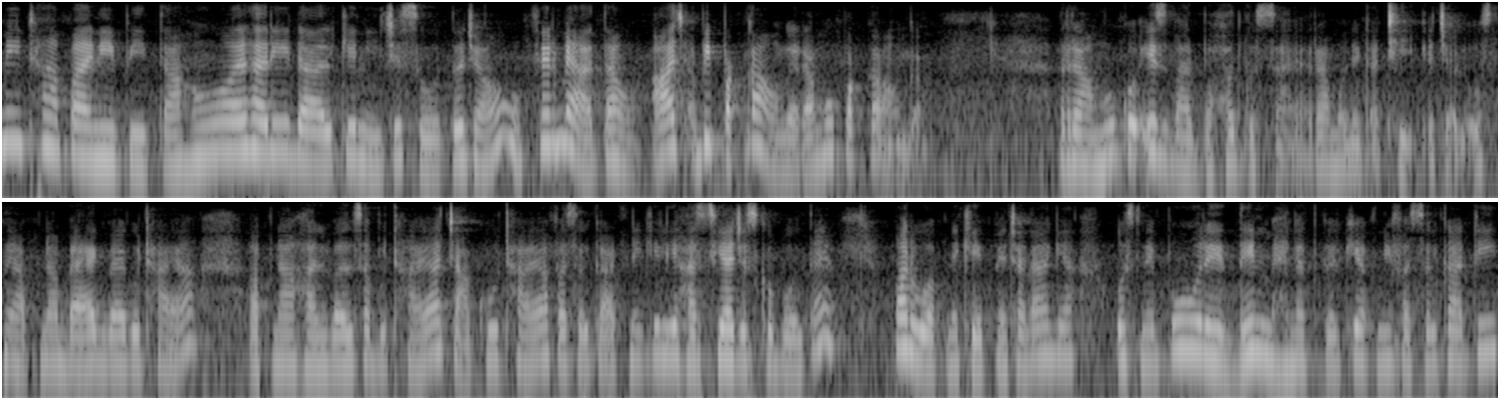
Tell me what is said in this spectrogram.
मीठा पानी पीता हूँ और हरी डाल के नीचे सो तो जाऊँ, फिर मैं आता हूँ। आज अभी पक्का आऊँगा, रामू पक्का आऊँगा। रामू को इस बार बहुत गुस्सा आया। रामू ने कहा, ठीक है, चलो। उसने अपना बैग वैग उठाया, अपना हल वल सब उठाया, चाकू उठाया, फ़सल काटने के लिए हसिया जिसको बोलते हैं, और वो अपने खेत में चला गया। उसने पूरे दिन मेहनत करके अपनी फ़सल काटी,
